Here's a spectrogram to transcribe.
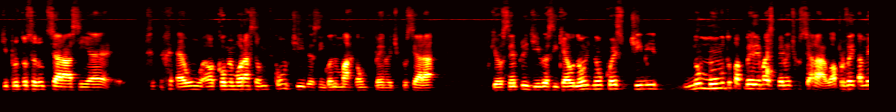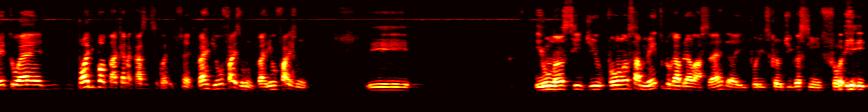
que para o torcedor do Ceará assim, é, é, um, é, uma comemoração muito contida assim, quando marca um pênalti para o Ceará. Porque eu sempre digo assim, que eu não, não conheço time no mundo para perder mais pênalti que o Ceará. O aproveitamento é. Pode botar aqui na casa de 50%. Perde um, faz um. Perde um, faz um. E e um lance de. Foi um lançamento do Gabriel Lacerda, e por isso que eu digo assim, foi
